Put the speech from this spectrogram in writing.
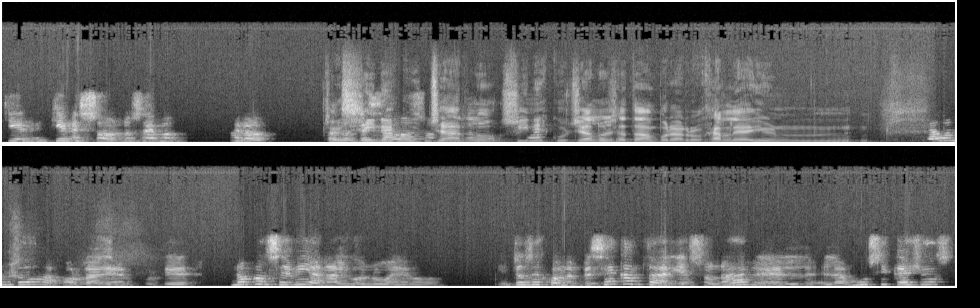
¿Quién, ¿Quiénes son? No sabemos. Bueno, O sea, sin escucharlo, sin escucharlo ya estaban por arrojarle ahí un... estaban todos a por la guerra porque no concebían algo nuevo. Entonces cuando empecé a cantar y a sonar el- la música, ellos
